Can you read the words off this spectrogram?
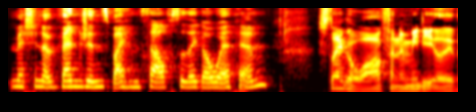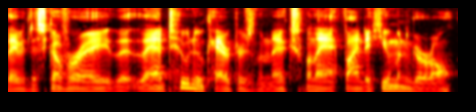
mission of vengeance by himself, so they go with him. So they go off, and immediately they discover a. They add two new characters in the mix when they find a human girl,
